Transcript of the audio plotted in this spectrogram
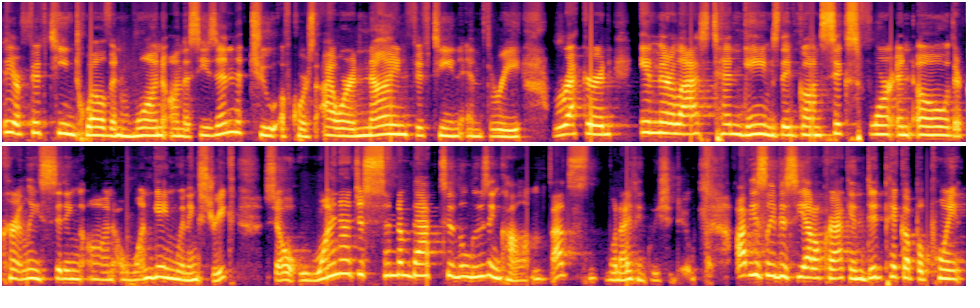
They are 15, 12, and 1 on the season, to, of course, our 9, 15, and 3 record. In their last 10 games, they've gone 6, 4, and 0. They're currently sitting on a one game winning streak. So why not just send them back to the losing column? That's what I think we should do. Obviously, the Seattle Kraken did pick up a point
